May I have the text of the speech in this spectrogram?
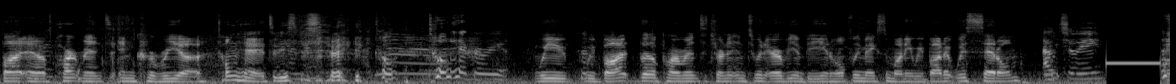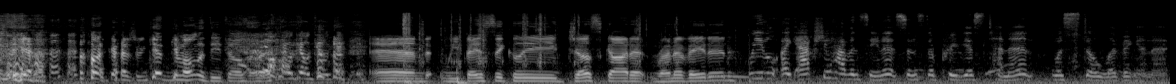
bought an apartment in Korea, Donghae to be specific. Dong, Donghae, Korea. We we bought the apartment to turn it into an Airbnb and hopefully make some money. We bought it with Serom. Actually, yeah. Oh my gosh, we can't give all the details away. okay, okay, okay, okay. And we basically just got it renovated. We like actually haven't seen it since the previous tenant was still living in it.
